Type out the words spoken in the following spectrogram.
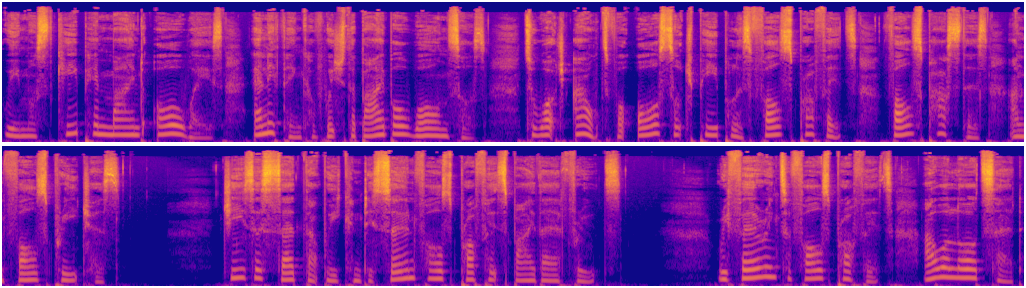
We must keep in mind always anything of which the Bible warns us to watch out for all such people as false prophets, false pastors, and false preachers. Jesus said that we can discern false prophets by their fruits. Referring to false prophets, our Lord said,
